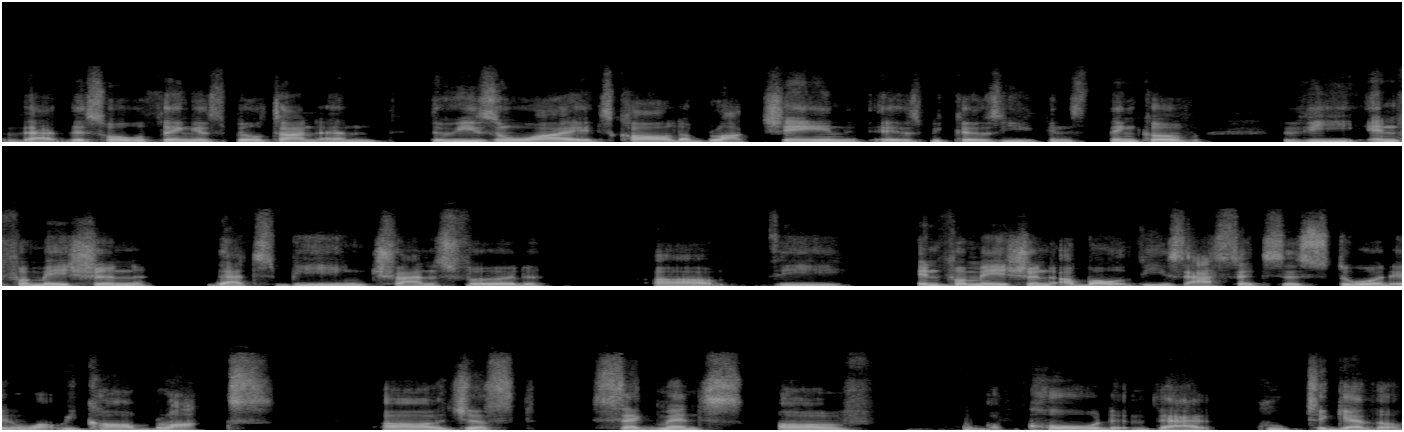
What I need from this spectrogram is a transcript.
that this whole thing is built on. And the reason why it's called a blockchain is because you can think of the information that's being transferred, uh, the information about these assets is stored in what we call blocks, uh, just segments of, of code that group together.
